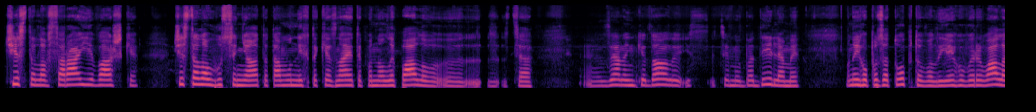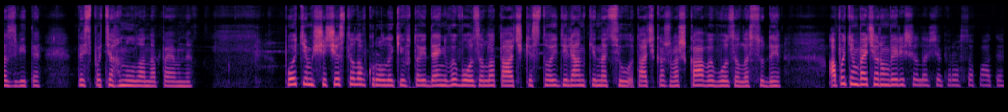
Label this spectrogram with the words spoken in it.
Чистила в сараї важке, чистила в гусенята, там у них таке, знаєте, поналипало, це е, зелень кидали із цими бадилями. Вони його позатоптували, я його виривала звідти, десь потягнула, напевне. Потім ще чистила в кроликів в той день, вивозила тачки з тої ділянки на цю. Тачка ж важка, вивозила сюди. А потім вечором вирішила ще просапати.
